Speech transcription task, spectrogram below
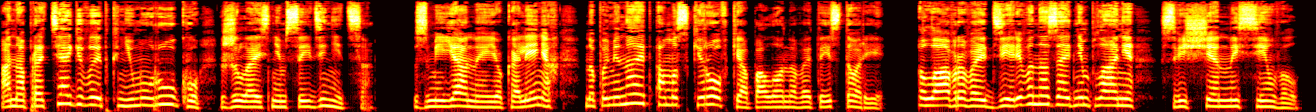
она протягивает к нему руку, желая с ним соединиться. Змея на ее коленях напоминает о маскировке Аполлона в этой истории. Лавровое дерево на заднем плане — священный символ,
